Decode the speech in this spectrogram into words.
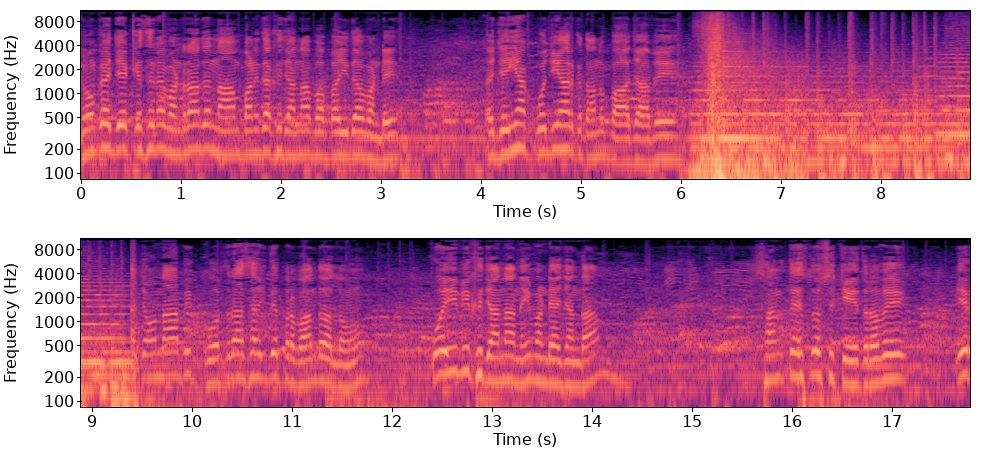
ਕਿਉਂਕਿ ਜੇ ਕਿਸੇ ਨੇ ਵੰਡਣਾ ਤੇ ਨਾਮ ਬਾਣੀ ਦਾ ਖਜ਼ਾਨਾ ਬਾਬਾ ਜੀ ਦਾ ਵੰਡੇ, ਅਜਿਹੀਆਂ ਕੁਝੀਆਂ ਹਰਕਤਾਂ ਨੂੰ ਪਾ ਜਾਵੇ। ਚਾਹੁੰਦਾ ਵੀ ਗੁਰਦੁਆਰਾ ਸਾਹਿਬ ਦੇ ਪ੍ਰਬੰਧ ਵੱਲੋਂ ਕੋਈ ਵੀ ਖਜ਼ਾਨਾ ਨਹੀਂ ਵੰਡਿਆ ਜਾਂਦਾ। ਸੰਗਤ ਇਸ ਤੋਂ ਸੁਚੇਤ ਰਵੇ। ਇਹ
